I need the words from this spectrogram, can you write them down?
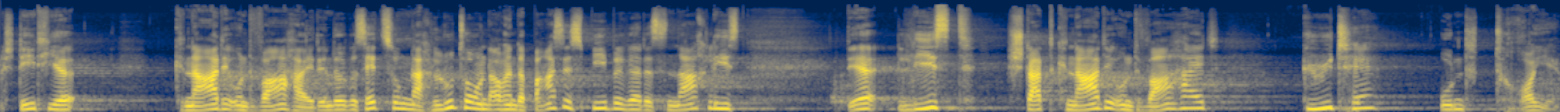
steht hier Gnade und Wahrheit. In der Übersetzung nach Luther und auch in der Basisbibel, wer das nachliest, der liest statt Gnade und Wahrheit Güte und Treue.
